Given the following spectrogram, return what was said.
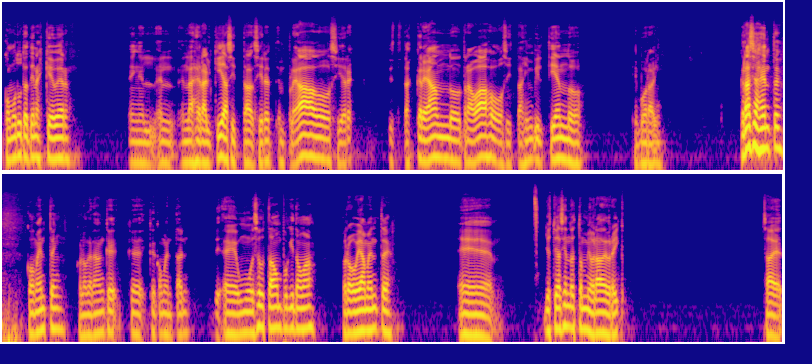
cómo tú te tienes que ver en, el, en, la jerarquía, si, estás, si eres empleado, si eres Si estás creando trabajo o si estás invirtiendo y por ahí. Gracias, gente. Comenten con lo que tengan que, que- comentar. Eh, me hubiese gustado un poquito más, pero obviamente eh, yo estoy haciendo esto en mi hora de break. ¿Sabes?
